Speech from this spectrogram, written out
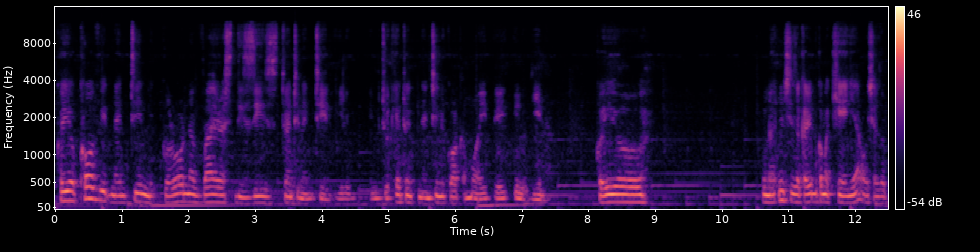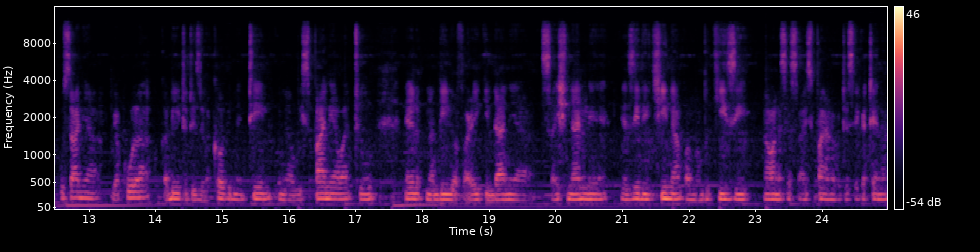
Kwa hiyo covid-19 ni coronavirus disease 2019 ilitokea 2019 kwa wakamua ipe hilo jina kwa hiyo kuna nchi za karibu kama Kenya washaanza kukusanya vyakula kukabili tatizo la COVID-19. Kuna Uhispania watu nane kumi na mbili wafariki ndani ya saa ishirini na nne yazidi China kwa maambukizi. Naona sasa Hispania wanavyoteseka tena,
